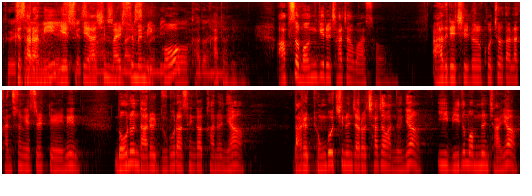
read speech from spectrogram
그 사람이 예수께 하신 말씀을 믿고 가더니 앞서 먼 길을 찾아와서 아들의 질병을 고쳐달라 간청했을 때에는 너는 나를 누구라 생각하느냐? 나를 병 고치는 자로 찾아왔느냐? 이 믿음 없는 자야?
